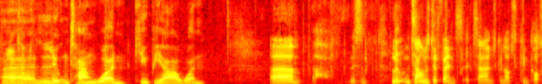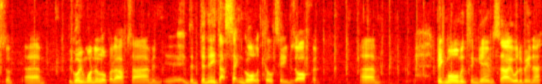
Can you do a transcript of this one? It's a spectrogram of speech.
Uh, Luton Town 1, QPR 1. Um, listen, Luton Town's defence at times can obviously can cost them. Um, they're going one 0 up at half time, and uh, they, need that second goal to kill teams off. And um, big moments in games. So it would have been a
